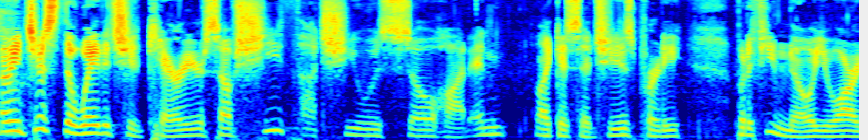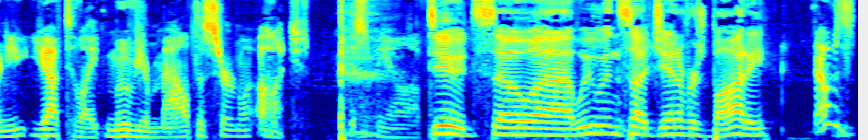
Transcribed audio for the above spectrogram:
I mean, just the way that she'd carry herself, she thought she was so hot. And like I said, she is pretty. But if you know you are, and you, you have to like move your mouth a certain way, oh, it just pissed me off. Dude, so uh, we went and saw Jennifer's Body. That was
